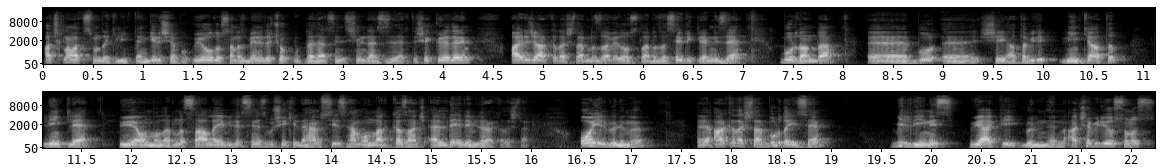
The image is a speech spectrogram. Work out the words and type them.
Açıklama kısmındaki linkten giriş yapıp üye olursanız beni de çok mutlu edersiniz. Şimdiden sizlere teşekkür ederim. Ayrıca arkadaşlarınıza ve dostlarınıza, sevdiklerinize buradan da e, bu e, şeyi atabilip linki atıp linkle üye olmalarını sağlayabilirsiniz. Bu şekilde hem siz hem onlar kazanç elde edebilir arkadaşlar. O yıl bölümü e, arkadaşlar burada ise bildiğiniz VIP bölümlerini açabiliyorsunuz.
